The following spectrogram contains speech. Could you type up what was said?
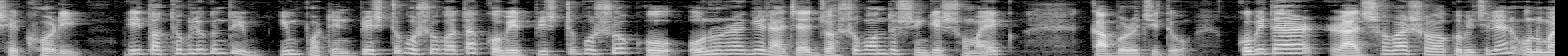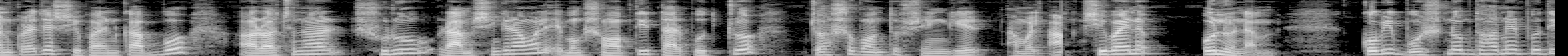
শেখরী। এই তথ্যগুলো কিন্তু ইম্পর্টেন্ট পৃষ্ঠপোষকতা কবির পৃষ্ঠপোষক ও অনুরাগী রাজা যশবন্ত সিংহের সময়ে কাব্য রচিত কবিতার রাজসভার সভাকবি ছিলেন অনুমান করা যায় শিবায়ন কাব্য, রচনার শুরু রাম সিংহের আমল এবং সমাপ্তি তার পুত্র যশবন্ত সিংহের আমল। শিবায়নের অন্য নাম। কবি বৈষ্ণব ধর্মের প্রতি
